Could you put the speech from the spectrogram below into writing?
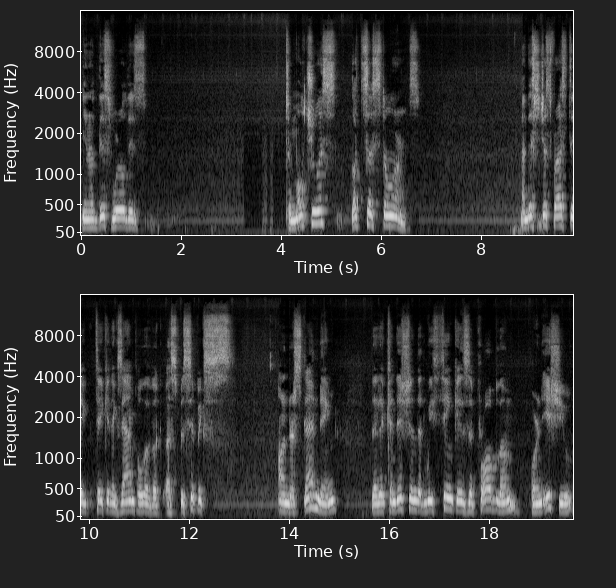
you know this world is tumultuous, lots of storms. And this is just for us to take an example of a, a specific understanding that a condition that we think is a problem or an issue,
